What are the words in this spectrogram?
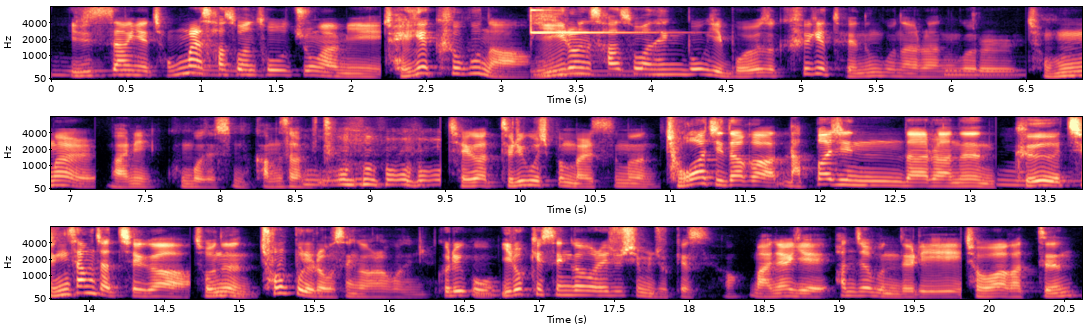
음. 일상의 정말 사소한 소중함이 되게 크구나. 이런 사소한 행복이 모여서 크게 되는구나 라는 음. 거를 정말 많이 공부가 됐습니다. 감사합니다. 음. 제가 드리고 싶은 말씀은 좋아지다가 나빠진다라는 음. 그 증상 자체가 저는 초록불이라고 생각을 하거든요. 그리고 음. 이렇게 생각을 해주시면 좋겠어요. 만약에 환자분들이 저와 같은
